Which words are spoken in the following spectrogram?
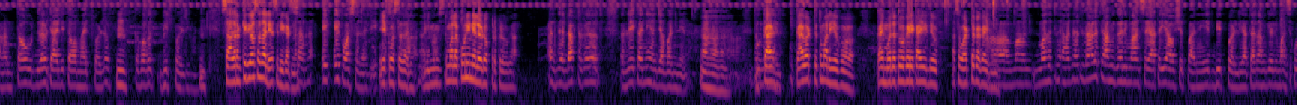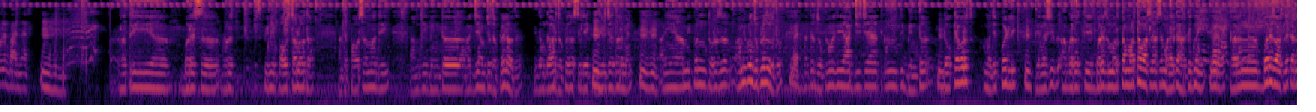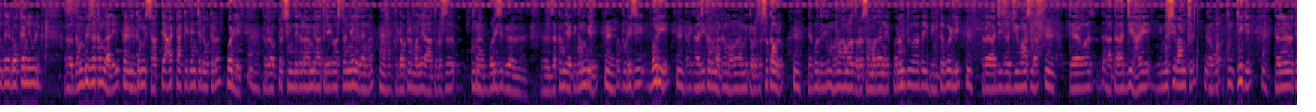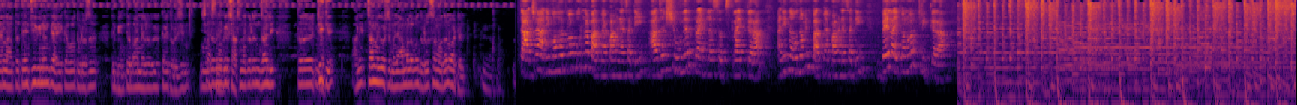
आणि तेव्हा लाइट आली तेव्हा माहीत पडलं का बाबा भीत पडली. साधारण किती वाजता झाली असेल ही घटना? एक वाजता झाली. एक वाजता झाली. आणि मग. तुम्हाला कोणी नेलं डॉक्टरकडे ते डॉक्टर लेखानी आणि जबानी नेलं. काय. काय वाटतं तुम्हाला हे काय मदत वगैरे काही देऊ? असं वाटतं का काही? हा, म- मदत लागत आम्ही गरीब माणसं आहे. आता हे औषध पाणी एक भीत पडली. आता आम्ही गरीब माणसं कुठून हम्म, हम्म. रात्री अ, बरेच अ, बरेच स्पीडने पाऊस चालू होता. आणि त्या पावसामध्ये आमची भिंत आजी आमच्या झोपलेल्या होत्या. एकदम गाढ झोपेत असतील एक दीडच्या दरम्यान. आणि आम्ही पण थोडंसं आम्ही पण झोपलेलो होतो. आणि त्या झोपेमध्ये आजीच्या तिकडून ती भिंत डोक्यावरच म्हणजे पडली. ते नशीब अपघातात ते बरेच मरता मरता वाचले असं म्हणायला काही हरकत नाही. कारण बरेच वाचले कारण ते डोक्याने एवढी गंभीर जखम झाली. कमीत कमी सात ते आठ टाके त्यांच्या डोक्याला पडले. तर डॉक्टर शिंदेकडे आम्ही रात्री एक वाजता नेलं त्यांना. तर डॉक्टर म्हणले हा थोडस बरीच जखम जी आहे ती गंभीर आहे. पण थोडीशी बरी आहे. काही काळजी करू नका म्हणून आम्ही थोडंसं सुकावलो. त्या पद्धतीने म्हणून आम्हाला थोडं समाधान आहे. परंतु आता ही भिंत पडली. तर आजीचा जीव वाचला तेव्हा आता आजी आहे नशीब आमचं. ठीक आहे. तर त्यांना आता त्यांची विनंती आहे का थोडंसं ते भिंत बांधायला वगैरे काही थोडीशी मदत वगैरे शासनाकडून झाली तर ठीक आहे. आणि चांगली गोष्ट म्हणजे आम्हाला पण थोडं समाधान वाटेल. ताज्या आणि महत्त्वपूर्ण बातम्या पाहण्यासाठी आजच शिवनेर प्राईमला सबस्क्राईब करा आणि नवनवीन बातम्या पाहण्यासाठी बेल आयकॉनवर क्लिक करा.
